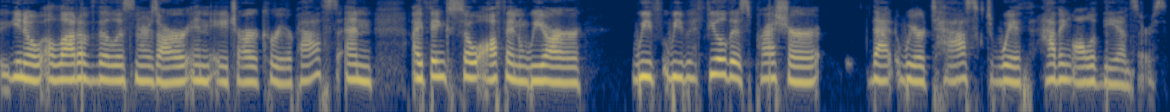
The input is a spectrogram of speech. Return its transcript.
you know, a lot of the listeners are in HR career paths. And I think so often we are, we we feel this pressure that we're tasked with having all of the answers.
